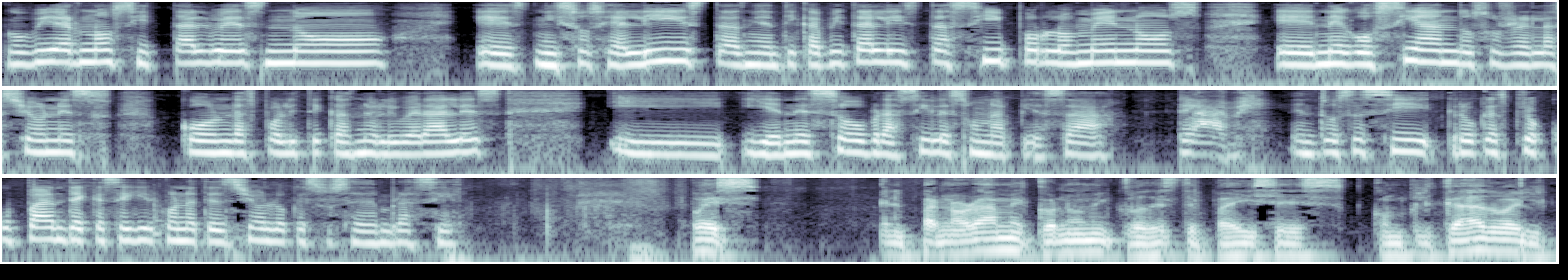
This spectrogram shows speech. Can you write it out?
gobiernos y tal vez no es ni socialistas ni anticapitalistas, sí por lo menos eh, negociando sus relaciones con las políticas neoliberales y, y en eso Brasil es una pieza clave. Entonces sí, creo que es preocupante, hay que seguir con atención lo que sucede en Brasil. Pues el panorama económico de este país es complicado, el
